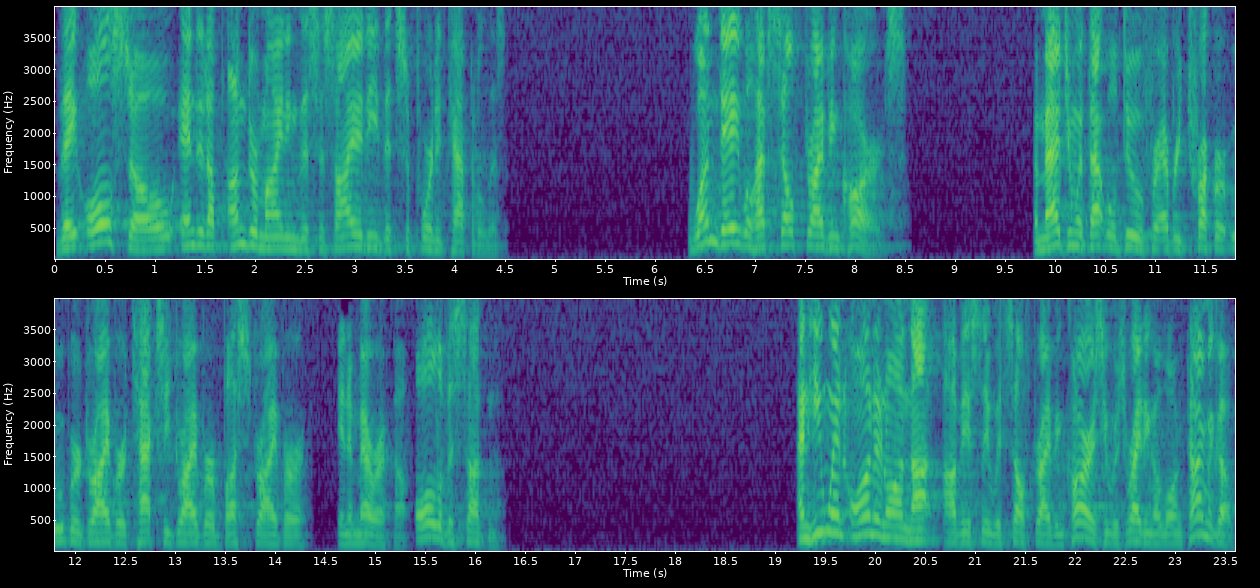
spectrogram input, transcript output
they also ended up undermining the society that supported capitalism. One day we'll have self driving cars. Imagine what that will do for every trucker, Uber driver, taxi driver, bus driver in America, all of a sudden. And he went on and on, not obviously with self driving cars, he was writing a long time ago,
